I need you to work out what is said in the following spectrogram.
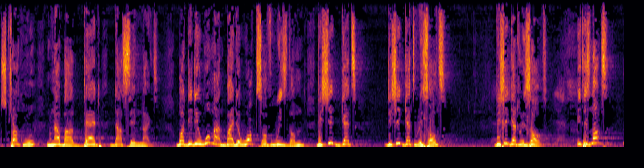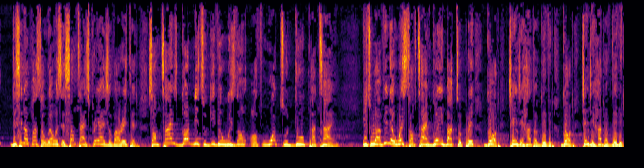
struck who? Nabal dead that same night. But did the woman, by the works of wisdom, did she get did she get results? Did she get results? It is not the senior pastor will always say sometimes prayer is overrated. Sometimes God needs to give you wisdom of what to do part time. It will have been a waste of time going back to pray, God, change the heart of David. God, change the heart of David.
